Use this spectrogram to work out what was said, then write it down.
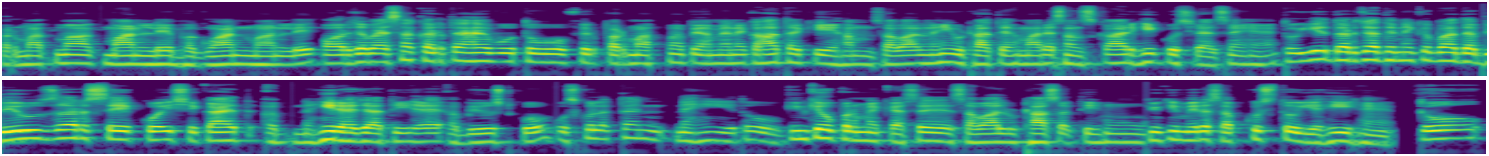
परमात्मा मान ले, भगवान मान ले। और जब ऐसा करता है वो तो वो फिर परमात्मा पे, मैंने कहा था कि हम सवाल नहीं उठाते, हमारे संस्कार ही कुछ ऐसे हैं। तो ये दर्जा देने के बाद अब्यूजर से कोई शिकायत अब नहीं रह जाती है अब्यूज को। उसको लगता है, नहीं, ये तो इनके ऊपर मैं कैसे सवाल उठा सकती हूँ? क्योंकि मेरे सब कुछ तो यही है। तो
